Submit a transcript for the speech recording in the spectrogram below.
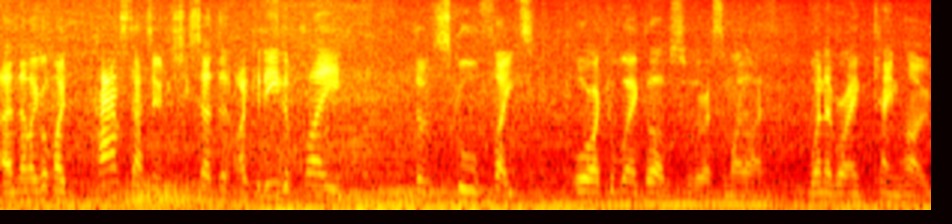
And then I got my hands tattooed, and she said that I could either play the school fete or I could wear gloves for the rest of my life whenever I came home.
